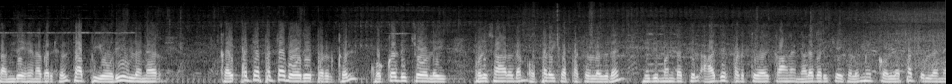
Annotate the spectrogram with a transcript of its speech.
சந்தேக நபர்கள் தப்பியோடி உள்ளனர். கைப்பற்றப்பட்ட போதைப் பொருட்கள் கொக்கடிச்சோலை போலீசாரிடம் ஒப்படைக்கப்பட்டுள்ளதுடன் நீதிமன்றத்தில் ஆஜர்படுத்துவதற்கான நடவடிக்கைகளும் மேற்கொள்ளப்பட்டுள்ளன.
